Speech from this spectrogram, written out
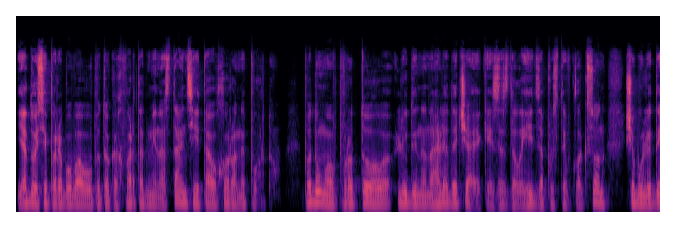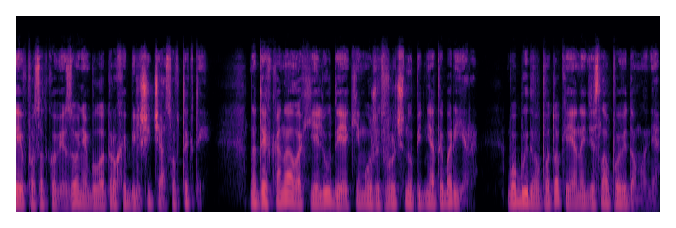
Я досі перебував у потоках вартадміна станції та охорони порту. Подумав про того людина-наглядача, який заздалегідь запустив клаксон, щоб у людей в посадковій зоні було трохи більше часу втекти. На тих каналах є люди, які можуть вручну підняти бар'єри. В обидва потоки я надіслав повідомлення.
